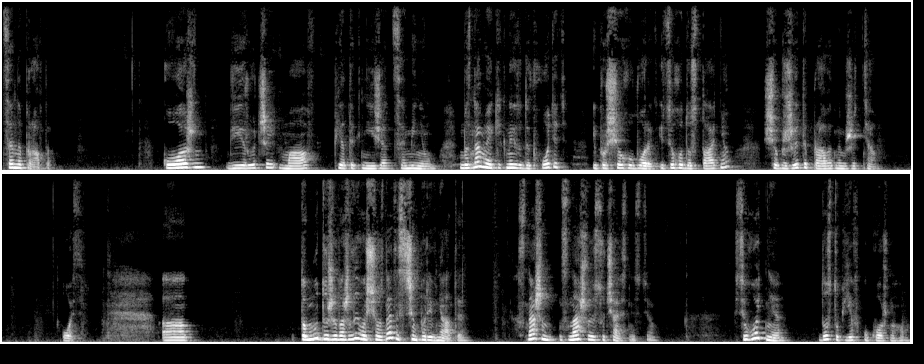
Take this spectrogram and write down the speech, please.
це неправда. Кожен віруючий мав п'ятикніжжя, це мінімум. Ми знаємо, які книги туди входять і про що говорять. І цього достатньо, щоб жити праведним життям. Ось. А, тому дуже важливо, що знаєте, з чим порівняти? З, нашим, з нашою сучасністю. Сьогодні доступ є у кожного,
